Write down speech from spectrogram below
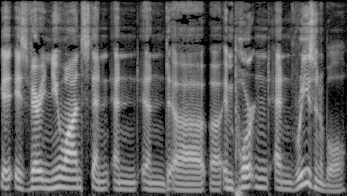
is very nuanced and and and uh, uh, important and reasonable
